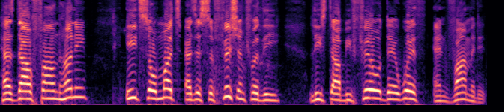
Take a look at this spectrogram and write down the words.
Hast thou found honey? Eat so much as is sufficient for thee, lest thou be filled therewith and vomited.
